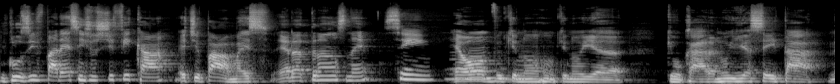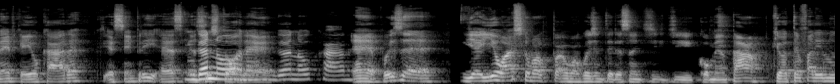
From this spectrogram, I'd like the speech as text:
inclusive parecem justificar. É tipo, ah, mas era trans, né? Sim. É óbvio que não, que não ia. Que o cara não ia aceitar, né? Porque aí o cara é sempre essa, essa Enganou, história. né? é. Enganou o cara. É, pois é. E aí eu acho que é uma, uma coisa interessante de, de comentar, que eu até falei no,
